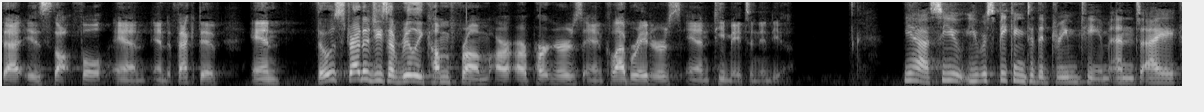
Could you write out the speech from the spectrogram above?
that is thoughtful and, and effective. And those strategies have really come from our, our partners and collaborators and teammates in India. Yeah, so you, you were speaking to the dream team, and I,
